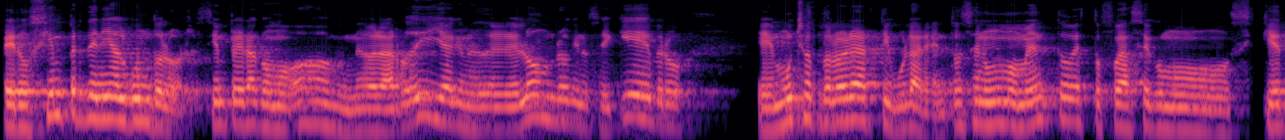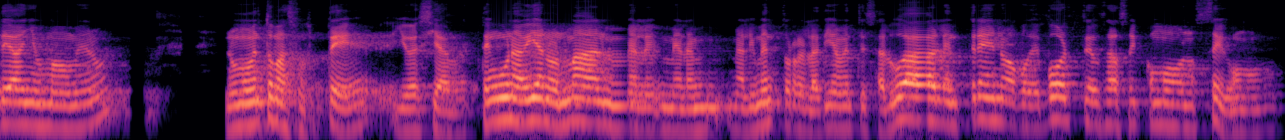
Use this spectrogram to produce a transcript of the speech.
pero siempre tenía algún dolor. Siempre era como, oh, me duele la rodilla, que me duele el hombro, que no sé qué, pero eh, muchos dolores articulares. Entonces en un momento, esto fue hace como siete años más o menos, en un momento me asusté. Yo decía, tengo una vida normal, me, me, alimento relativamente saludable, entreno, hago deporte, o sea, soy como, no sé, como,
